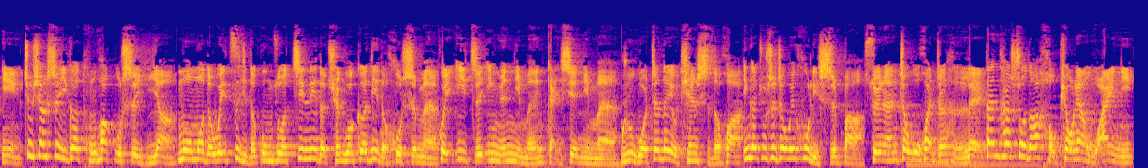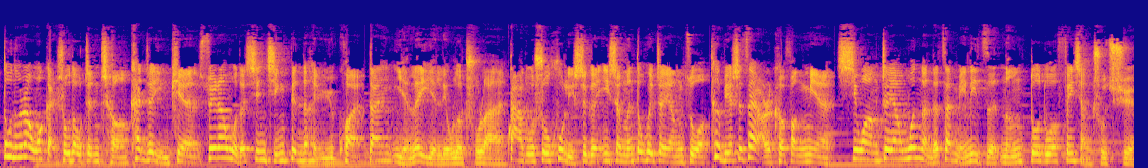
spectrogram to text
应，就像是一个童话故事一样。默默的为自己的工作尽力的全国各地的护士们，会一直应援你们，感谢你们。如果真的有天使的话，应该就是这位护理师吧。虽然照顾患者很累，但他说的好漂亮，我爱你，都能让我感受。到真诚，看着影片，虽然我的心情变得很愉快，但眼泪也流了出来。大多数护理师跟医生们都会这样做，特别是在儿科方面。希望这样温暖的赞美例子能多多分享出去。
